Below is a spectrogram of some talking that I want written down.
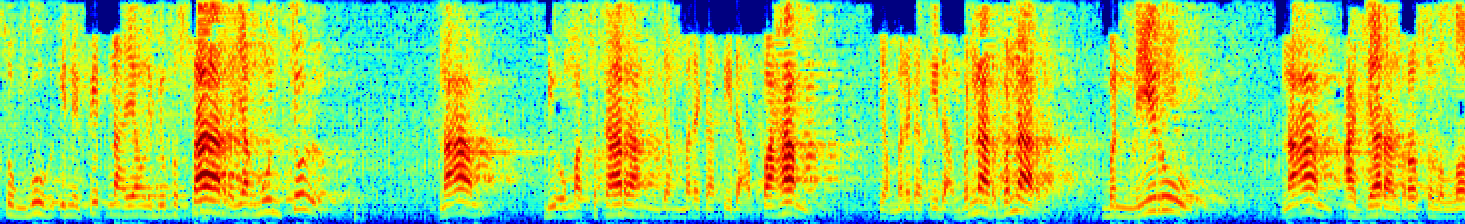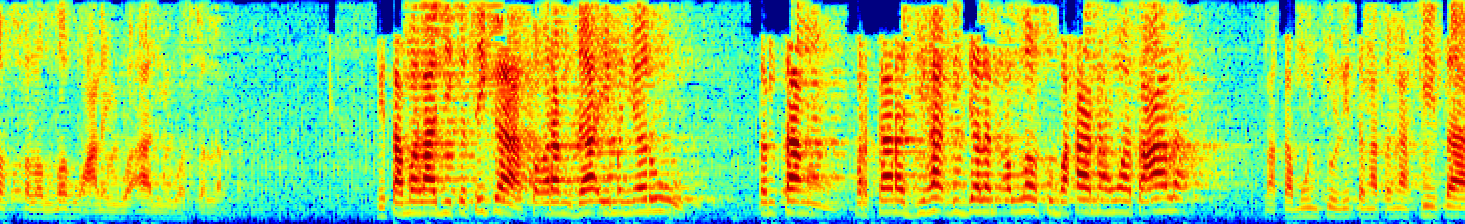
Sungguh ini fitnah yang lebih besar yang muncul. Naam, di umat sekarang yang mereka tidak paham. Yang mereka tidak benar-benar meniru naam ajaran Rasulullah sallallahu alaihi wasallam. Ditambah lagi ketika seorang dai menyeru tentang perkara jihad di jalan Allah Subhanahu wa taala, maka muncul di tengah-tengah kita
